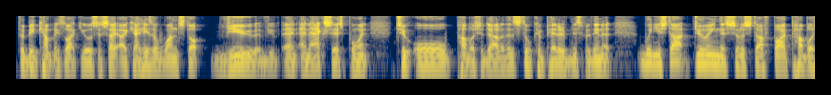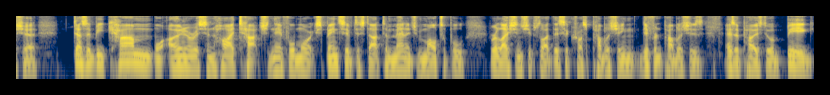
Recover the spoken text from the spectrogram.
for big companies like yours to say okay here's a one-stop view of, and, and access point to all publisher data. There's still competitiveness within it. When you start doing this sort of stuff by publisher does it become more onerous and high touch and therefore more expensive to start to manage multiple relationships like this across publishing different publishers as opposed to a big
